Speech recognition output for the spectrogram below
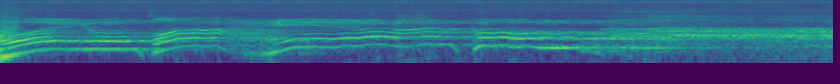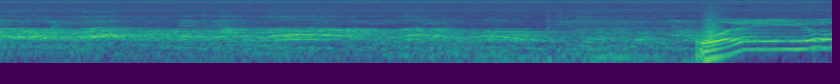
ويطهركم. ويطهركم.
